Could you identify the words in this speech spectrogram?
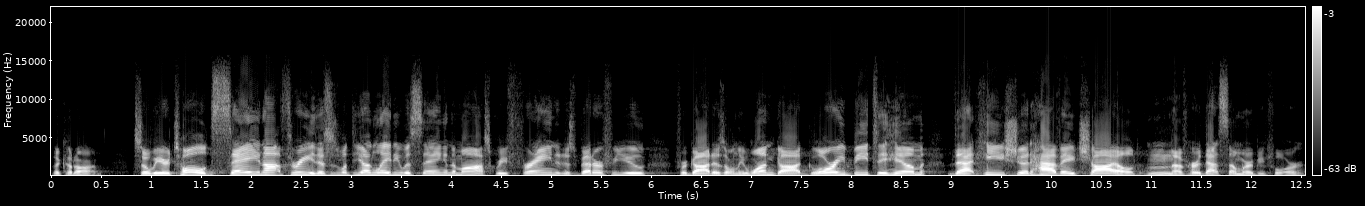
the Quran. So we are told, say not three. This is what the young lady was saying in the mosque. Refrain, it is better for you, for God is only one God. Glory be to him that he should have a child. Hmm, I've heard that somewhere before.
